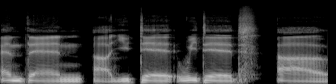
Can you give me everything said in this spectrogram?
and then uh, you did we did uh,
